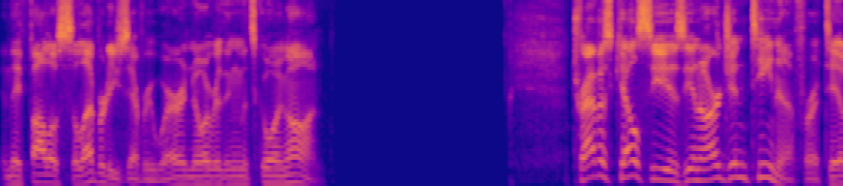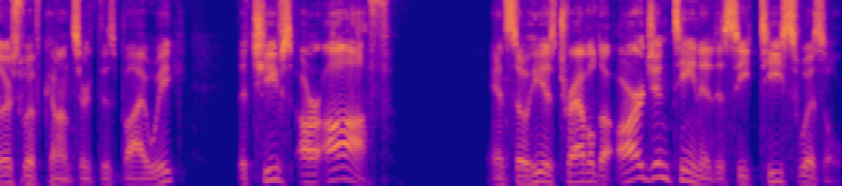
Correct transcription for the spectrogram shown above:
and they follow celebrities everywhere and know everything that's going on. Travis Kelce is in Argentina for a Taylor Swift concert this bye week. The Chiefs are off. And so he has traveled to Argentina to see T Swizzle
